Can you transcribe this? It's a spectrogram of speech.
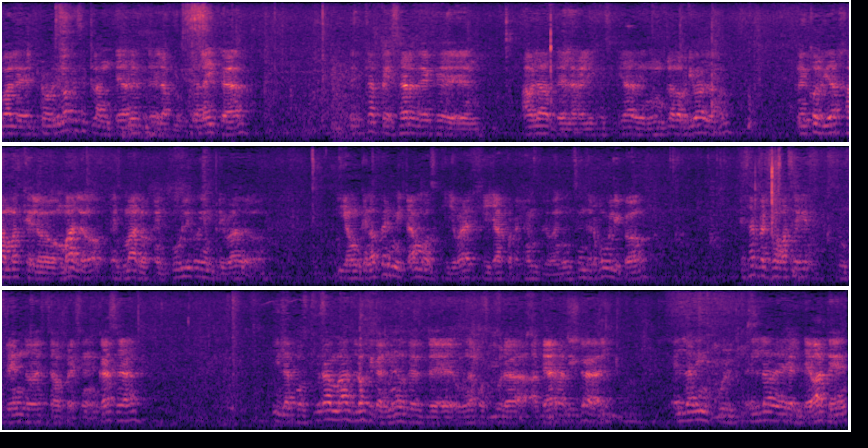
Vale, el problema que se plantea desde la filosofía laica es que a pesar de que habla de la religiosidad en un plano privado, no hay que olvidar jamás que lo malo es malo en público y en privado. Y aunque no permitamos que llevar el hijab, por ejemplo, en un centro público, esa persona va a seguir sufriendo esta opresión en casa y la postura más lógica, al menos desde una postura atea radical, es la, de es la del debate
